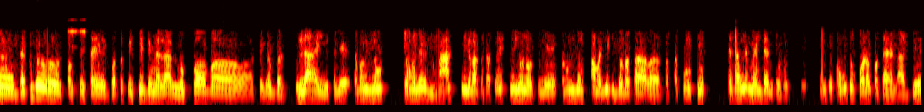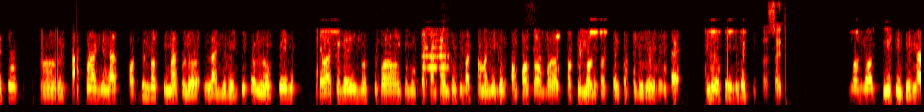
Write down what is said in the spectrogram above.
ଦେଖନ୍ତୁ ଶକ୍ତି ସାହି ଗତ କିଛି ଦିନ ହେଲା ଲୋକ ଟିକେ ଢିଲା ହେଇଯାଇଥିଲେ ଏବଂ ଯେଉଁ ଯେଉଁମାନେ ମାସ୍କ ପିନ୍ଧିବା କଥା ସେ ପିନ୍ଧୁ ନଥିଲେ ଏବଂ ଯେଉଁ ସାମାଜିକ ଦୂରତା କଥା କହୁଛୁ ସେ ତାହେଲେ ମେଣ୍ଟେନ୍ କରୁଛି କିନ୍ତୁ ସବୁଠୁ ବଡ କଥା ହେଲା ଯେହେତୁ ଝାରସୁଗୁଡ଼ା ଜିଲ୍ଲା ଛତିଶଗଡ଼ ସୀମାକୁ ଲାଗି ରହିଛି ତ ଲୋକେ ସେଇ ଦୃଷ୍ଟିକୋଣ କଥା କୁହନ୍ତୁ କିମ୍ବା ସାମାଜିକ ସମ୍ପର୍କ ଛତିଶଗଡ଼ ସହିତ ସବୁବେଳେ ରହିଥାଏ କିନ୍ତୁ ଏଠି ଗୋଟେ ଛତିଶଗଡ଼ର ଦୁଇଟି ଜିଲ୍ଲା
